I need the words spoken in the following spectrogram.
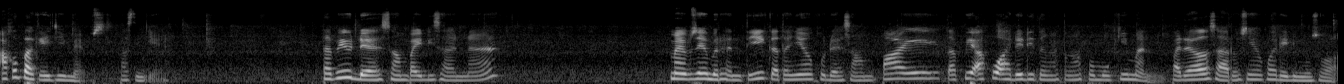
Aku pakai Gmaps pastinya. Tapi udah sampai di sana, Mapsnya berhenti, katanya aku udah sampai, tapi aku ada di tengah-tengah pemukiman, padahal seharusnya aku ada di musola.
